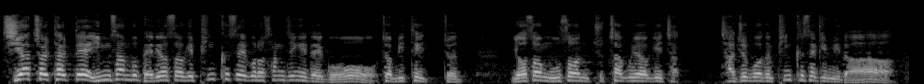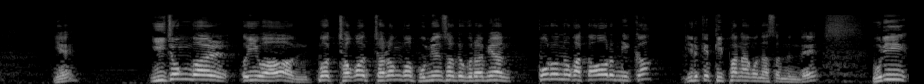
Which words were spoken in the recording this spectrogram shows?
지하철 탈 때 임산부 배려석이 핑크색으로 상징이 되고 저 밑에 저 여성 우선 주차구역이 자, 자주 보는 핑크색입니다. 예? 이종걸 의원 뭐 저거 저런 거 보면서도 그러면 포르노가 떠오릅니까? 이렇게 비판하고 나섰는데 우리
